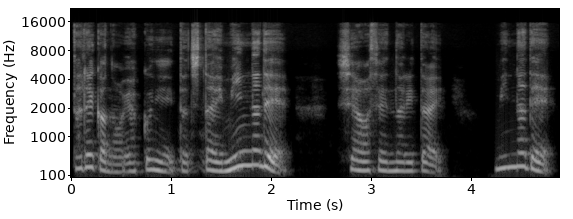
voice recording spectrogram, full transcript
誰かの役に立ちたい、みんなで幸せになりたい、みんなで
